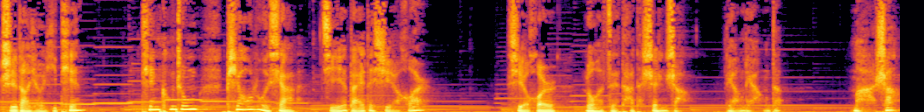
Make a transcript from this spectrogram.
直到有一天，天空中飘落下洁白的雪花儿，雪花儿落在他的身上，凉凉的，马上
